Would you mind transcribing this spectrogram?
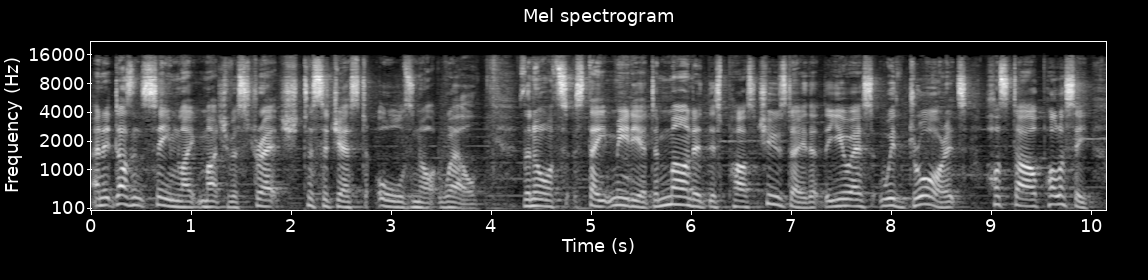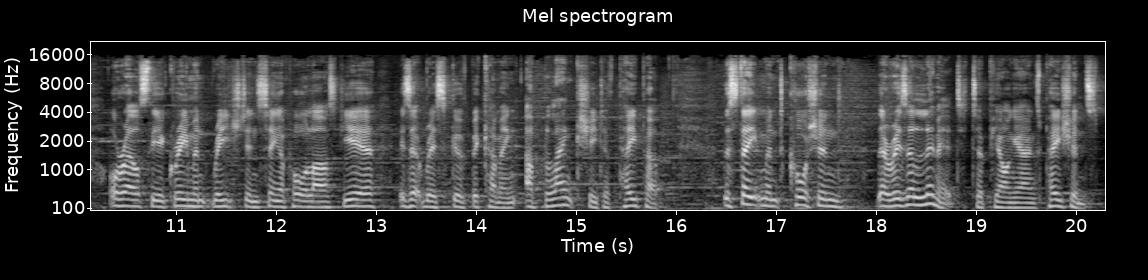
and it doesn't seem like much of a stretch to suggest all's not well. The North's state media demanded this past Tuesday that the US withdraw its hostile policy, or else the agreement reached in Singapore last year is at risk of becoming a blank sheet of paper. The statement cautioned there is a limit to Pyongyang's patience.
